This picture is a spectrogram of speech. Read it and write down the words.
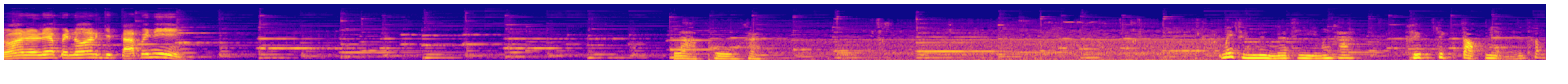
นอนเร็วๆไปนอนกินตับไปนี่ ลาโพค่ะ ไม่ถึงหนึ่งนาทีมั้งคะ คลิปติ๊กต็อกเนี่ยทำ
